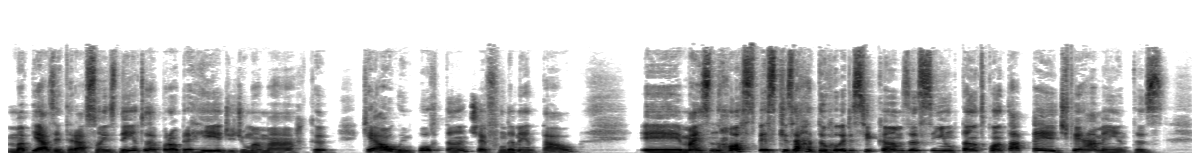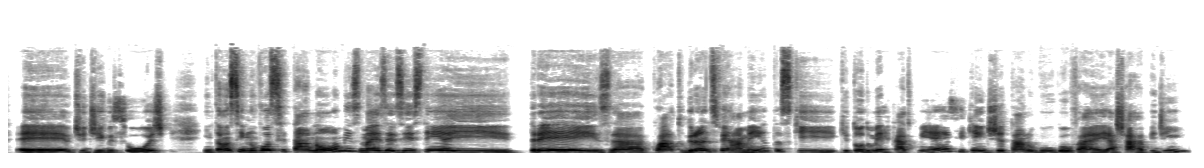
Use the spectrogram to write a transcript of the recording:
mapear as interações dentro da própria rede de uma marca, que é algo importante, é fundamental. É, mas nós, pesquisadores, ficamos assim um tanto quanto a pé de ferramentas é, eu te digo isso hoje. Então, assim, não vou citar nomes, mas existem aí três a quatro grandes ferramentas que, que todo mercado conhece. Quem digitar no Google vai achar rapidinho.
